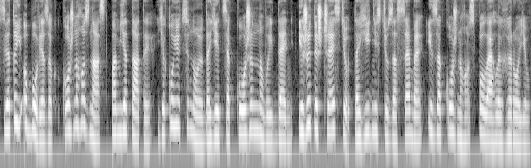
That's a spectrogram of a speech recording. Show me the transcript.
Святий обов'язок кожного з нас пам'ятати, якою ціною дається кожен новий день, і жити з честю та гідністю за себе і за кожного з полеглих героїв.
